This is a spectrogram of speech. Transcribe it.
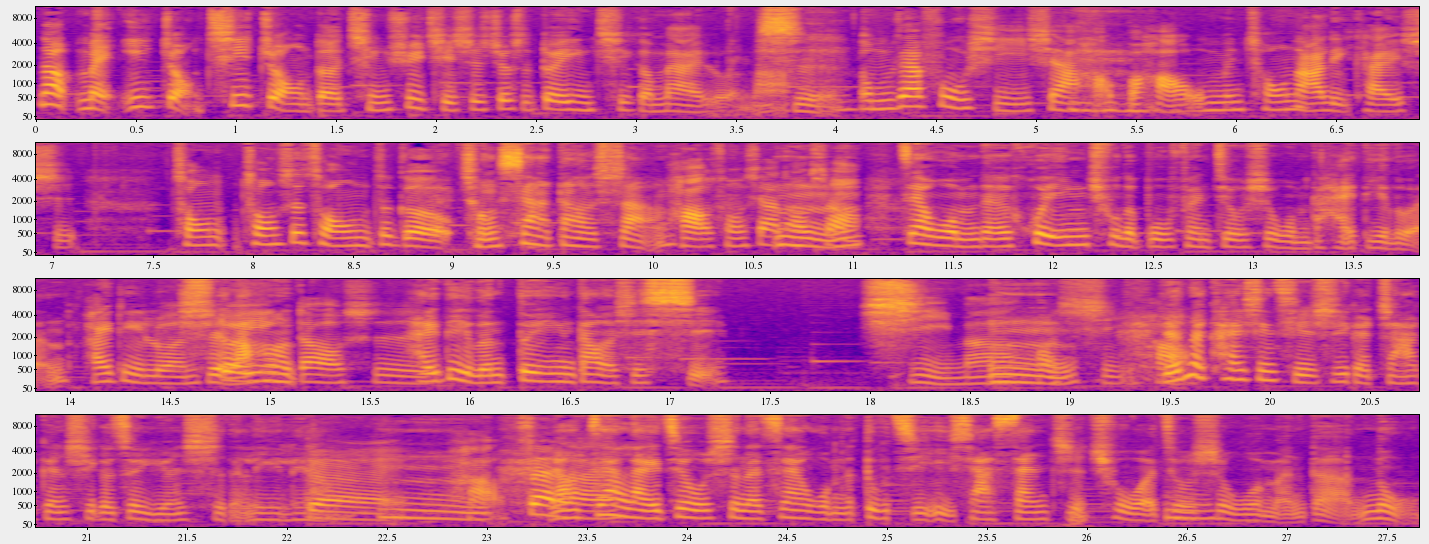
那每一种七种的情绪，其实就是对应七个脉轮嘛？是。我们再复习一下好不好？嗯、我们从哪里开始？从从是从这个从下到上。好，从下到上、嗯，在我们的会阴处的部分就是我们的海底轮。海底轮是对应到是海底轮对应到的是喜。喜吗？嗯，喜。人的开心其实是一个扎根，是一个最原始的力量。对，嗯，好，再，然后再来就是呢，在我们的肚脐以下三指处啊，就是我们的怒，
